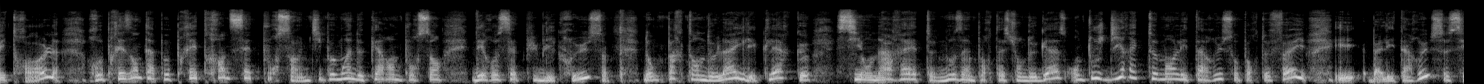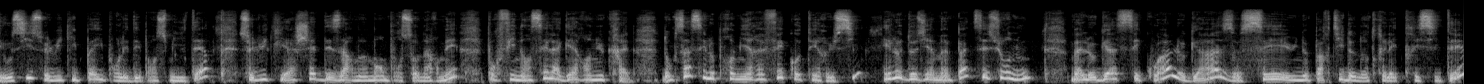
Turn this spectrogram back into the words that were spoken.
pétrole représente à peu près 37%, un petit peu moins de 40% des recettes publiques russes. Donc partant de là, il est clair que si on arrête nos importations de gaz, on touche directement l'État russe au portefeuille. Et bah, l'État russe, c'est aussi celui qui paye pour les dépenses militaires, celui qui achète des armements pour son armée, pour financer la guerre en Ukraine. Donc ça, c'est le premier effet côté Russie. Et le deuxième impact, c'est sur nous. Bah, le gaz, c'est quoi? Le gaz, c'est une partie de notre électricité,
